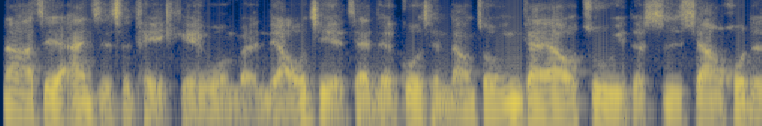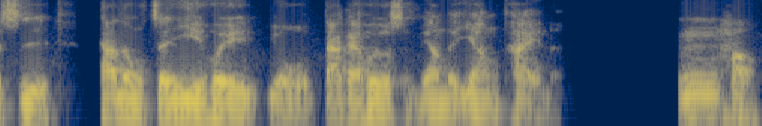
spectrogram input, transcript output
那这些案子是可以给我们了解，在这个过程当中应该要注意的事项，或者是它那种争议会有大概会有什么样的样态呢？嗯，好，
